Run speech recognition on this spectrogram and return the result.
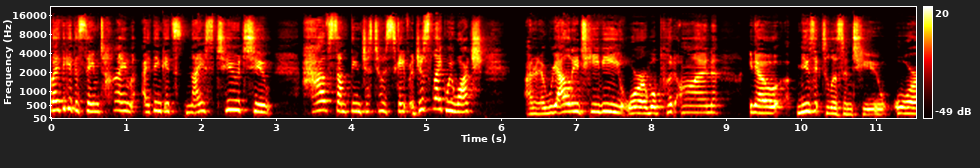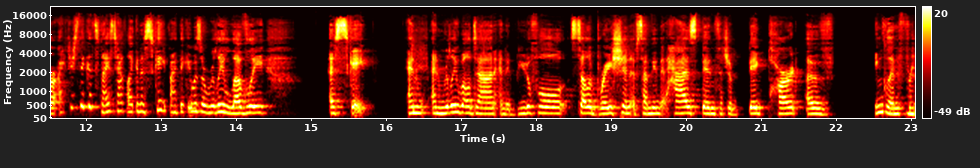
But I think at the same time, I think it's nice too to have something just to escape, just like we watch, I don't know, reality TV or we'll put on, you know, music to listen to, or I just think it's nice to have like an escape. I think it was a really lovely escape and, and really well done and a beautiful celebration of something that has been such a big part of England for,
